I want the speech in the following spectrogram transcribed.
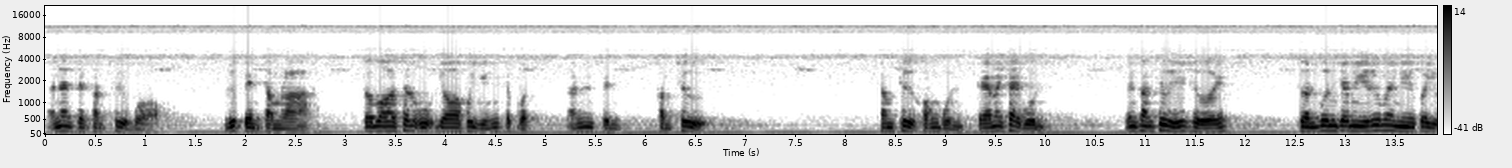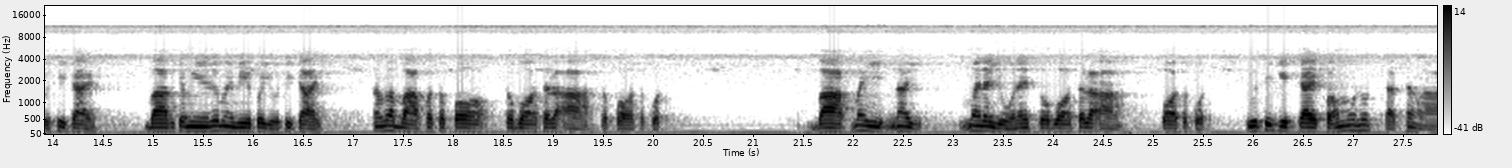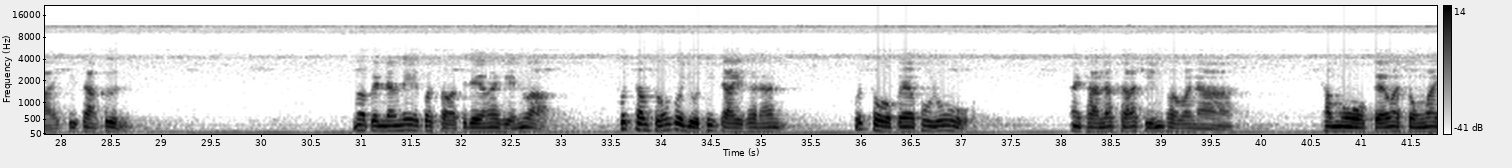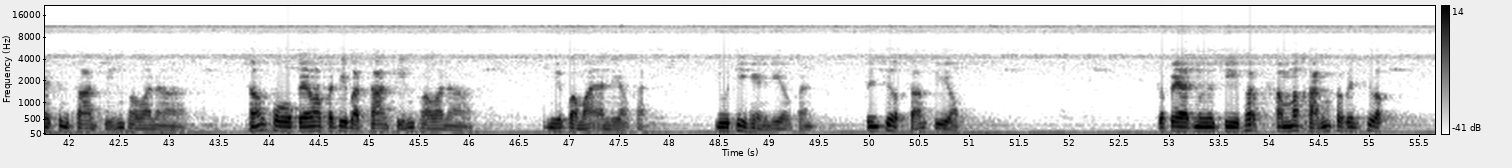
อันนั้นเป็นคำชื่อบอก หรือเป็นตำราตบอสรุยอผู้หญิงสะกด อันเป็นคำชื่อคำชื่อของบุญ แต่ไม่ใช่บุญ เป็นคำชื่อเฉยๆ ส่วนบุญจะมีหรือไม่มีก็อยู่ที่ใจ บาปจะมีหรือไม่มีก็อยู่ที่ใจคำว่าบาปก็ตปอตบอสระอาตปอสะกด บาปไม่ได้ไม่ได้อยู่ในตัวบอสระอาปอสะกด อยู่ที่จิตใจของมนุษย์สัตว์ทั้งหลายที่สร้างขึ้น เมื่อเป็นดังนี้ก็สอดแสดงให้เห็นว่า พุทธธรรมสงฆ์ก็อยู่ที่ใจเท่านั้น พุทโธแปลผู้รู้ ให้ทานรักษาศีลภาวนาธรรมโมแปลว่าทรงไว้ซึ่งทานศีลภาวนา สังโฆแปลว่าปฏิบัติทานศีลภาวนา มีความหมายอันเดียวกัน อยู่ที่แห่งเดียวกัน เป็นเชือกสามเกลียวจะแปดหมื่นสี่พระธรรมขันธ์ก็เป็นเชือก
